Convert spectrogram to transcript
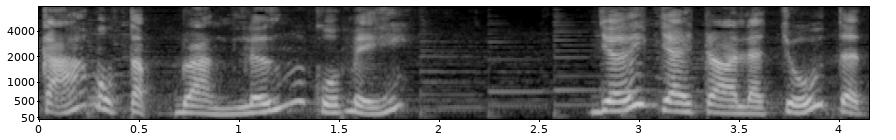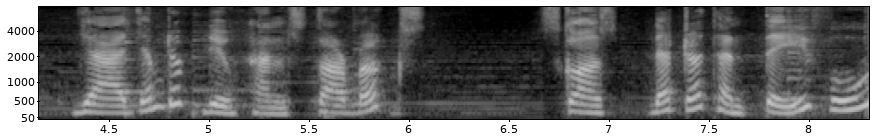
cả một tập đoàn lớn của Mỹ. Với vai trò là chủ tịch và giám đốc điều hành Starbucks, Scones đã trở thành tỷ phú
